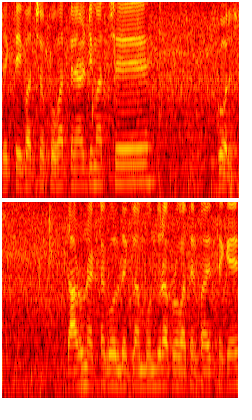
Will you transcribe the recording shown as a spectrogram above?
দেখতেই পাচ্ছ, প্রভাত পেনাল্টি মারছে। গোল। দারুণ একটা গোল দেখলাম বন্ধুরা প্রভাতের পায়ের থেকে।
